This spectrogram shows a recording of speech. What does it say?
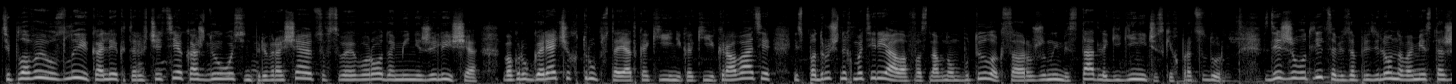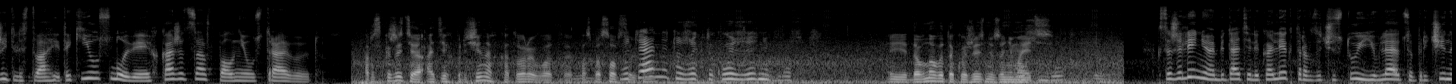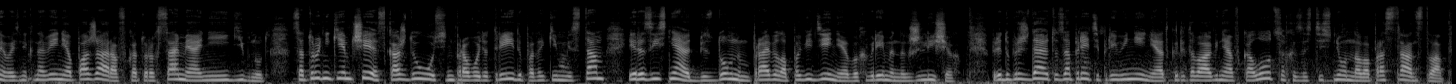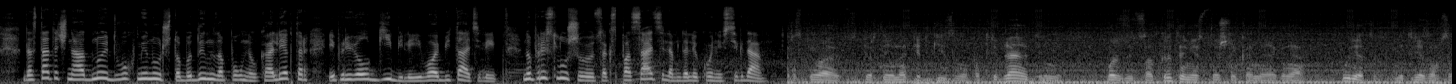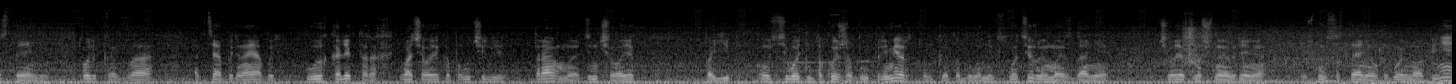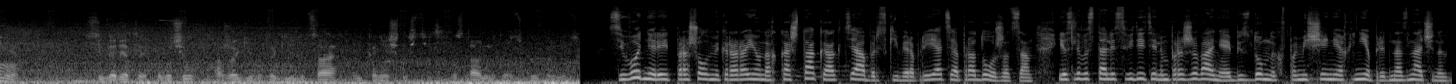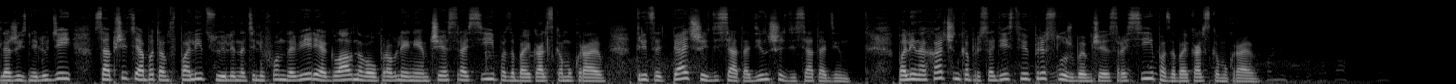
Тепловые узлы и коллекторы в Чите каждую осень превращаются в своего рода мини-жилища. Вокруг горячих труб стоят какие-никакие кровати. Из подручных материалов, в основном бутылок, сооружены места для гигиенических процедур. Здесь живут лица без определенного места жительства, и такие условия их, кажется, вполне устраивают. Расскажите о тех причинах, которые вот Ну, поспособствовали. тянет уже к такой жизни просто. И давно вы такой жизнью занимаетесь? Сожалению, обитатели коллекторов зачастую являются причиной возникновения пожаров, в которых сами они и гибнут. Сотрудники МЧС каждую осень проводят рейды по таким местам и разъясняют бездомным правила поведения в их временных жилищах. Предупреждают о запрете применения открытого огня в колодцах из-за стесненного пространства. Достаточно одной-двух минут, чтобы дым заполнил коллектор и привел к гибели его обитателей. Но прислушиваются к спасателям далеко не всегда. распивают спиртные напитки, злоупотребляют ими, пользуются открытыми источниками огня, курят в нетрезвом состоянии. Только за октябрь-ноябрь в их коллекторах два человека получили травмы, один человек погиб. Ну, сегодня такой же был пример, только это было неэксплуатируемое здание. Человек в ночное время уснул в состоянии алкогольного опьянения, сигареты, получил ожоги в итоге лица и конечностей. Доставлен в городскую больницу. Сегодня рейд прошел в микрорайонах Каштак и Октябрьский. Мероприятия продолжатся. Если вы стали свидетелем проживания бездомных в помещениях, не предназначенных для жизни людей, сообщите об этом в полицию или на телефон доверия Главного управления МЧС России по Забайкальскому краю 35 61 61. Полина Харченко при содействии пресс-службы МЧС России по Забайкальскому краю.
